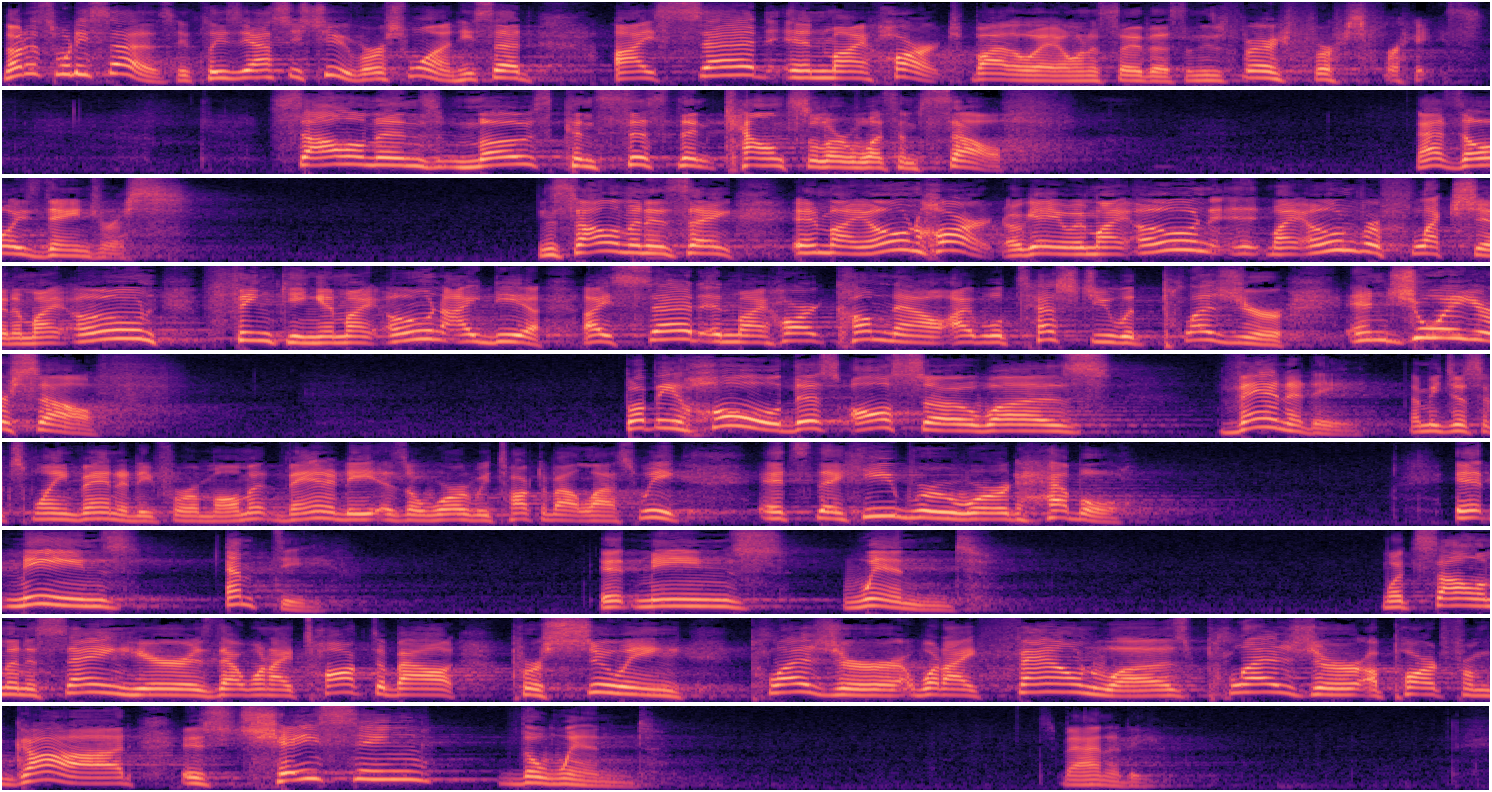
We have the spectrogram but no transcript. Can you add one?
Notice what he says, Ecclesiastes 2, verse 1. He said, I said in my heart, by the way, I want to say this in this very first phrase. Solomon's most consistent counselor was himself. That's always dangerous. And Solomon is saying, in my own heart, okay, in my own, my own reflection, in my own thinking, in my own idea, I said in my heart, Come now, I will test you with pleasure. Enjoy yourself. But behold, this also was vanity. Let me just explain vanity for a moment. Vanity is a word we talked about last week. It's the Hebrew word hebel. It means empty. It means wind. What Solomon is saying here is that when I talked about pursuing pleasure, what I found was pleasure apart from God is chasing the wind. It's vanity.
